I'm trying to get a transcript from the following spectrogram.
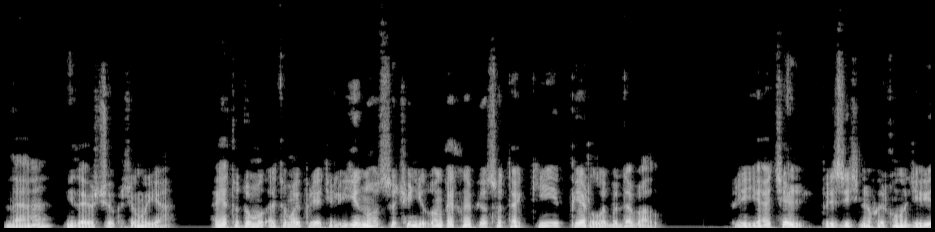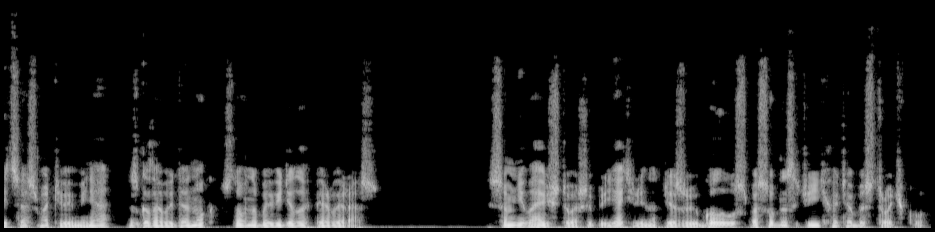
«Да?» — недоверчиво протянул я. А я-то думал, это мой приятель енот сочинил. Он как напьется, такие перлы бы давал. «Приятель», — презрительно фыркнула девица, осматривая меня с головы до ног, словно бы видела в первый раз. «Сомневаюсь, что ваши приятели на трезвую голову способны сочинить хотя бы строчку».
